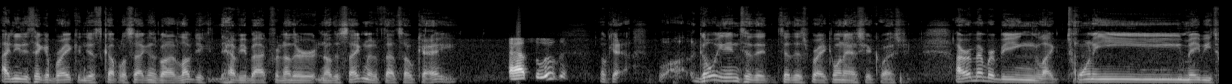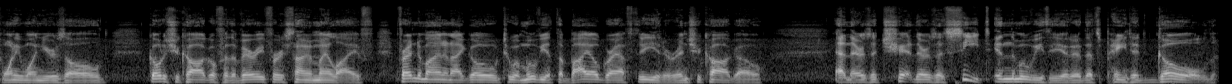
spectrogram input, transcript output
I need to take a break in just a couple of seconds, but I'd love to have you back for another another segment if that's okay. Absolutely. Okay, well, going into the to this break, I want to ask you a question. I remember being like 20, maybe 21 years old, go to Chicago for the very first time in my life. A friend of mine and I go to a movie at the Biograph Theater in Chicago, and there's a chair, there's a seat in the movie theater that's painted gold.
